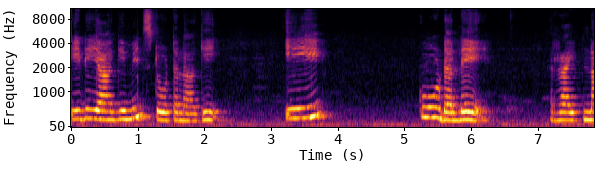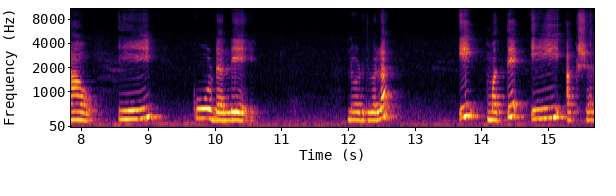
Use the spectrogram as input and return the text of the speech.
ಇಡಿಯಾಗಿ ಮೀನ್ಸ್ ಟೋಟಲಾಗಿ ಆಗಿ. ಈ ಕೂಡಲೇ. ರೈಟ್ ನಾವು ಈ ಕೂಡಲೇ. ನೋಡಿದ್ವಲ್ಲ? ಈ ಮತ್ತು ಈ ಅಕ್ಷರ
